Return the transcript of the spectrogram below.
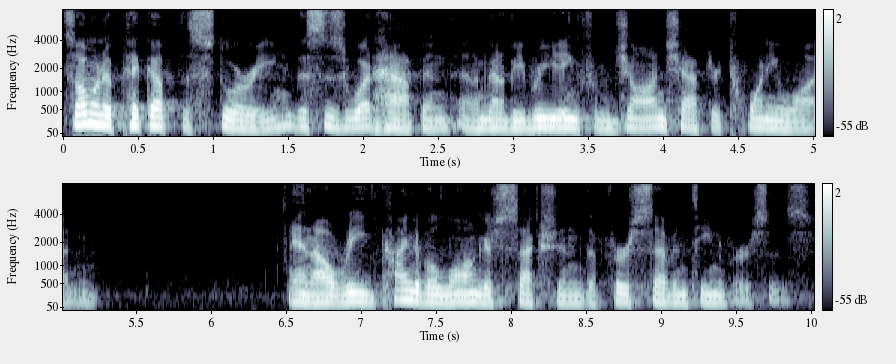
So I'm going to pick up the story. This is what happened, and I'm going to be reading from John chapter 21. And I'll read kind of a longish section, the first 17 verses.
